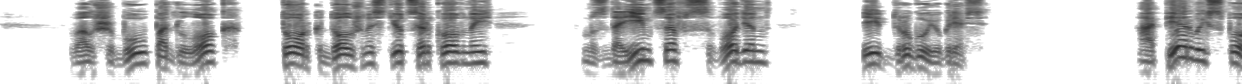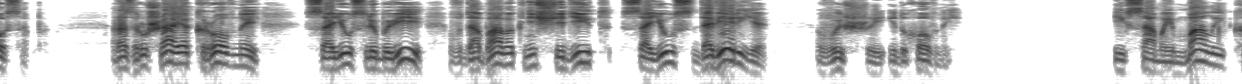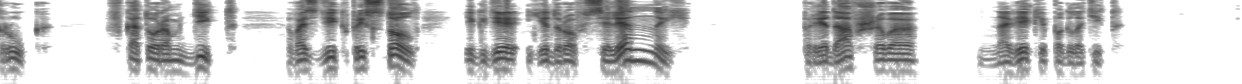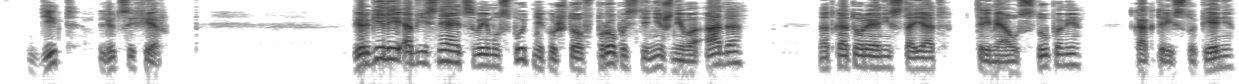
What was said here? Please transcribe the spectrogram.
волшбу, подлог, торг должностью церковной, мздоимцев, своден и другую грязь. А первый способ, разрушая кровный союз любви, вдобавок не щадит союз доверия, высший и духовный и самый малый круг, в котором Дит воздвиг престол и где ядро вселенной, предавшего навеки поглотит. Дит Люцифер Вергилий объясняет своему спутнику, что в пропасти Нижнего Ада, над которой они стоят тремя уступами, как три ступени,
